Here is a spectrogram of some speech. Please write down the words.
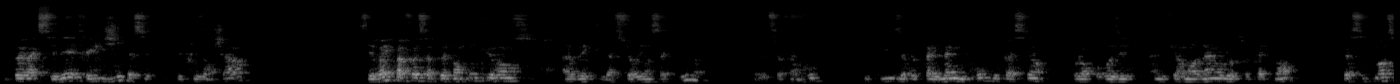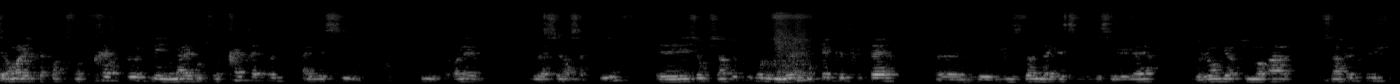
qui peuvent accéder, être éligibles à ce type de prise en charge. C'est vrai que parfois ça peut être en concurrence avec la surveillance active. Euh, certains groupes utilisent à peu près les mêmes groupes de patients pour leur proposer indifféremment l'un ou l'autre traitement. Classiquement, c'est vraiment les traitements qui sont très peu, les maladies qui sont très très peu agressives qui relèvent de la surveillance active. Et les lésions qui sont un peu plus volumineuses ont quelques critères euh, de zone d'agressivité cellulaire, de longueur tumorale qui sont un peu plus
